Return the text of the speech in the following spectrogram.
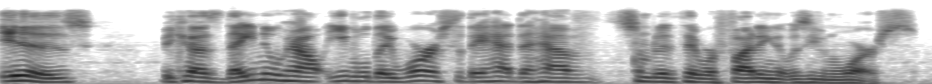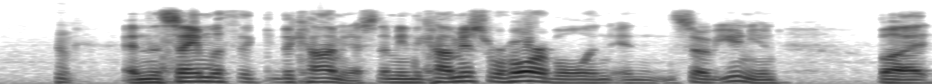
is because they knew how evil they were, so they had to have somebody that they were fighting that was even worse. And the same with the, the communists. I mean, the communists were horrible in, in the Soviet Union, but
